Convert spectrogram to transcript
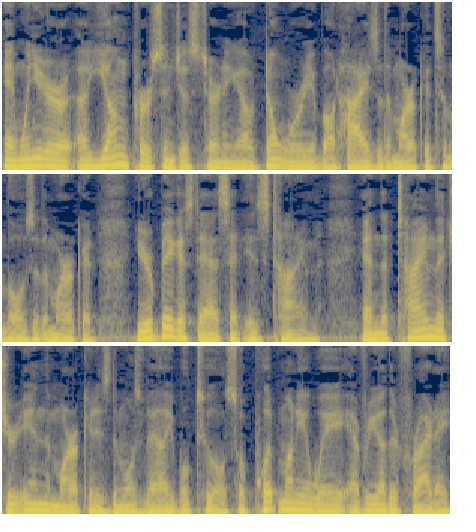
And when you're a young person just turning out, don't worry about highs of the markets and lows of the market. Your biggest asset is time. And the time that you're in the market is the most valuable tool. So put money away every other Friday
